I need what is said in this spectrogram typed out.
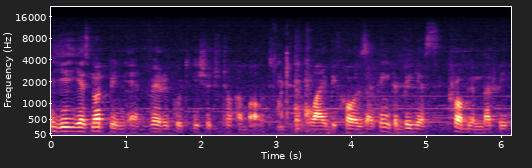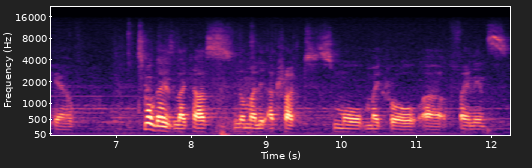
he has not been a very good issue to talk about. Okay. Why? Because I think the biggest problem that we have, small guys like us normally attract small micro uh, finance,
